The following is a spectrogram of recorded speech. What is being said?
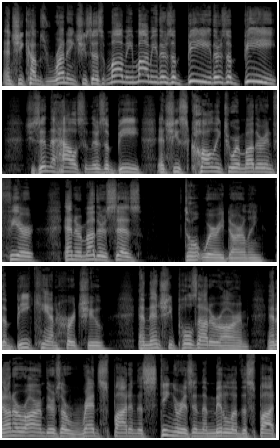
And she comes running. She says, Mommy, Mommy, there's a bee, there's a bee. She's in the house, and there's a bee, and she's calling to her mother in fear. And her mother says, don't worry, darling. The bee can't hurt you. And then she pulls out her arm, and on her arm there's a red spot, and the stinger is in the middle of the spot.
